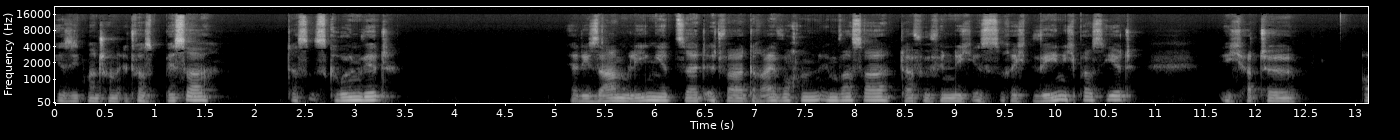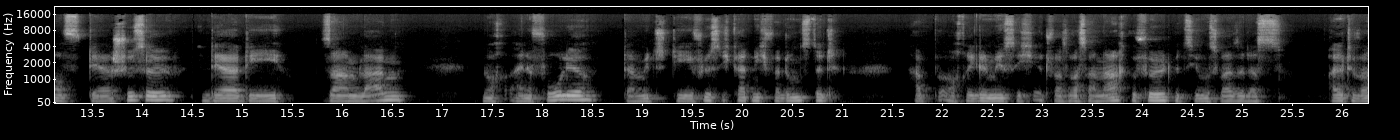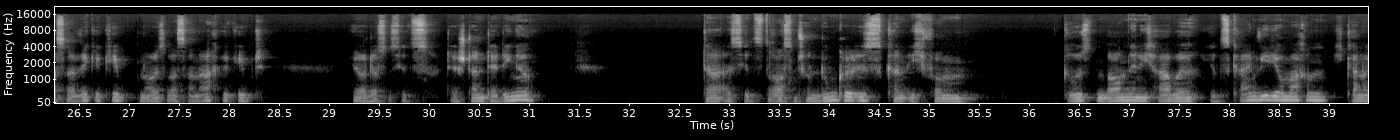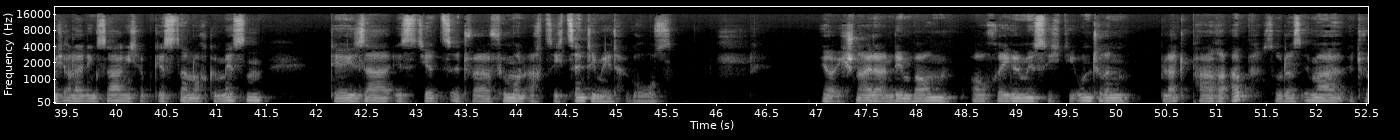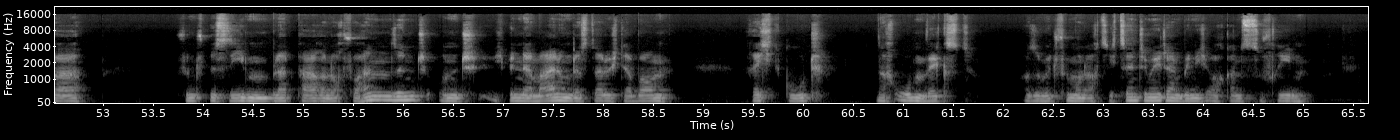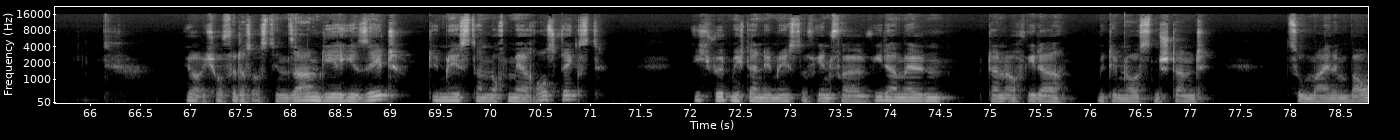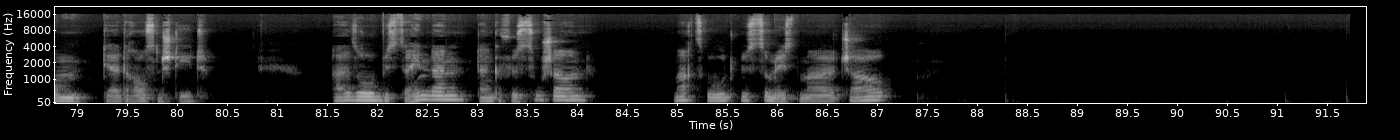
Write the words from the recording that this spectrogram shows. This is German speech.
Hier sieht man schon etwas besser, dass es grün wird. Ja, die Samen liegen jetzt seit etwa drei Wochen im Wasser. Dafür finde ich, ist recht wenig passiert. Ich hatte auf der Schüssel, in der die Samen lagen, noch eine Folie damit die Flüssigkeit nicht verdunstet. Habe auch regelmäßig etwas Wasser nachgefüllt, beziehungsweise das alte Wasser weggekippt, neues Wasser nachgekippt. Ja, das ist jetzt der Stand der Dinge. Da es jetzt draußen schon dunkel ist, kann ich vom größten Baum, den ich habe, jetzt kein Video machen. Ich kann euch allerdings sagen, ich habe gestern noch gemessen. Dieser ist jetzt etwa 85 cm groß. Ja, ich schneide an dem Baum auch regelmäßig die unteren Blattpaare ab, sodass immer etwa fünf bis sieben Blattpaare noch vorhanden sind und ich bin der Meinung, dass dadurch der Baum recht gut nach oben wächst. Also mit 85 cm bin ich auch ganz zufrieden. Ja, ich hoffe, dass aus den Samen, die ihr hier seht, demnächst dann noch mehr rauswächst. Ich würde mich dann demnächst auf jeden Fall wieder melden, dann auch wieder mit dem neuesten Stand zu meinem Baum, der draußen steht. Also bis dahin dann, danke fürs Zuschauen, macht's gut, bis zum nächsten Mal, ciao.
